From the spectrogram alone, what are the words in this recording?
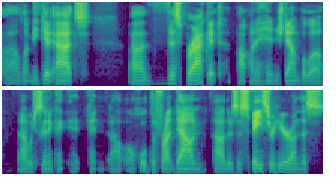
uh, let me get at uh, this bracket uh, on a hinge down below, uh, which is going to hold the front down. there's a spacer here on this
